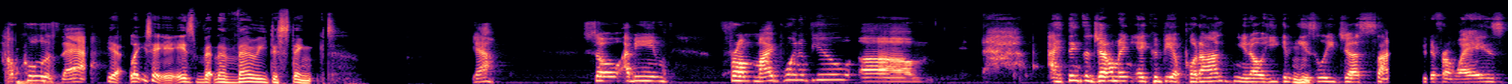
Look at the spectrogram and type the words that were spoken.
How cool is that? Yeah, like you say, it is. They're very distinct. Yeah. So, I mean, from my point of view, um, I think the gentleman it could be a put on. You know, he could mm-hmm. easily just sign two different ways,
